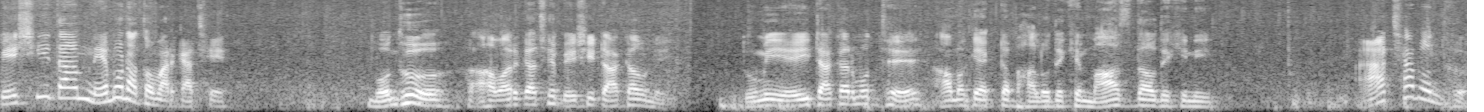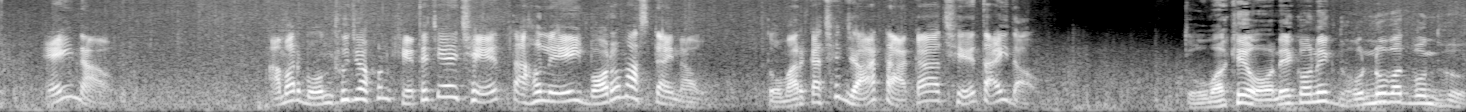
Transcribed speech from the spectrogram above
বেশি দাম নেব না তোমার কাছে। বন্ধু আমার কাছে বেশি টাকাও নেই। তুমি এই টাকার মধ্যে আমাকে একটা ভালো দেখে মাছ দাও দেখিনি। আচ্ছা বন্ধু এই নাও। আমার বন্ধু যখন খেতে চেয়েছে তাহলে এই বড় মাছটাই নাও। তোমার কাছে যা টাকা আছে তাই দাও। তোমাকে অনেক অনেক ধন্যবাদ বন্ধু।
